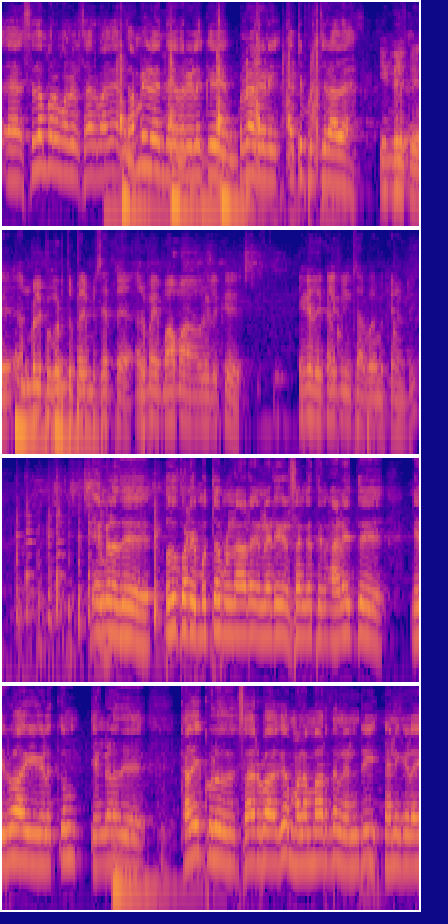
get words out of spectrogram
அஹ், சிதம்பரம் அவர்கள் சார்பாக தமிழ்வேந்தை அவர்களுக்கு முன்னாடி அணி கட்டிப்பிடிச்சிடாத எங்களுக்கு அன்பளிப்பு கொடுத்து பெருமை சேர்த்த அருமை மாமா அவர்களுக்கு எங்களது கலைஞரின் சார்பாக மிக்க நன்றி. எங்களது புதுக்கோட்டை முத்தமிழ் நாடக நடிகர் சங்கத்தின் அனைத்து நிர்வாகிகளுக்கும் எங்களது கலைக்குழு சார்பாக மனமார்ந்த நன்றி நன்றிகளை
